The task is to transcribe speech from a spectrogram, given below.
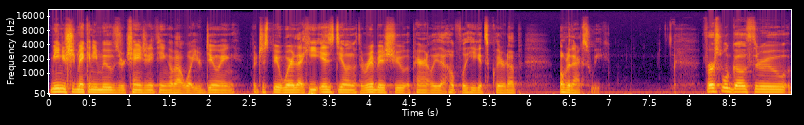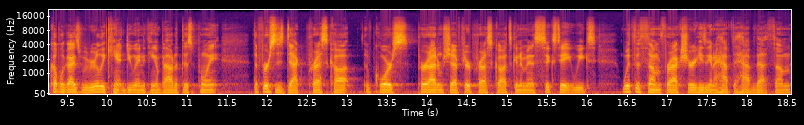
mean you should make any moves or change anything about what you're doing, but just be aware that he is dealing with a rib issue, apparently, that hopefully he gets cleared up over the next week. First, we'll go through a couple of guys we really can't do anything about at this point. The first is Dak Prescott. Of course, per Adam Schefter, Prescott's going to miss six to eight weeks with the thumb fracture. He's going to have to have that thumb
